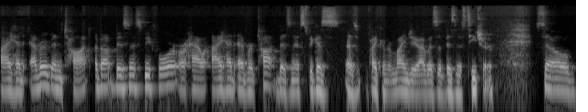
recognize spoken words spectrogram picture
I had ever been taught about business before or how I had ever taught business. Because, as if I can remind you, I was a business teacher. So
